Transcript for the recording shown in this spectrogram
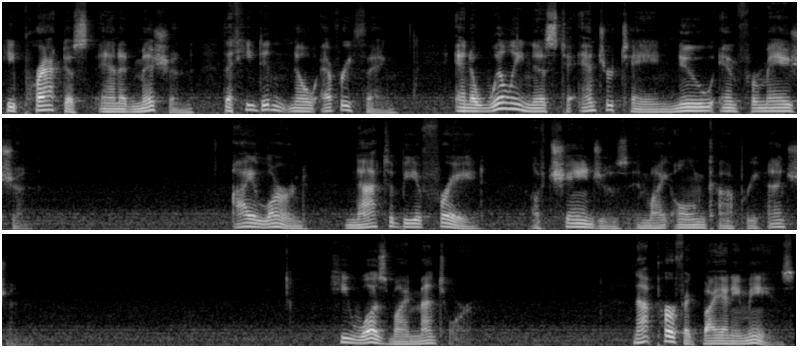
He practiced an admission that he didn't know everything and a willingness to entertain new information. I learned not to be afraid of changes in my own comprehension. He was my mentor. Not perfect by any means,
